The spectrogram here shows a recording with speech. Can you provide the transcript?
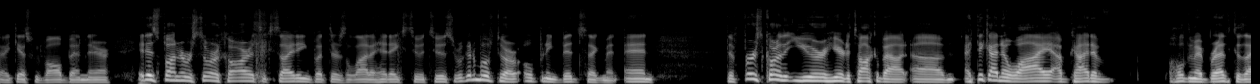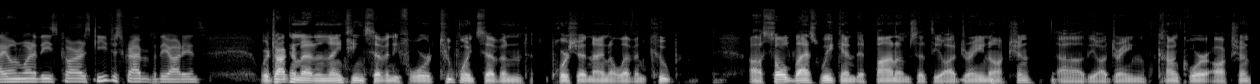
I guess we've all been there. It is fun to restore a car. It's exciting, but there's a lot of headaches to it too. So we're going to move to our opening bid segment. And the first car that you're here to talk about, um, I think I know why. I'm kind of holding my breath because I own one of these cars. Can you describe it for the audience? We're talking about a 1974 2.7 Porsche 911 Coupe. Uh, sold last weekend at Bonhams at the Audrain auction, uh, the Audrain Concours auction.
